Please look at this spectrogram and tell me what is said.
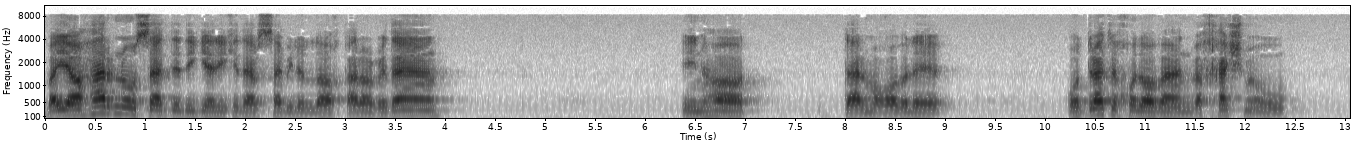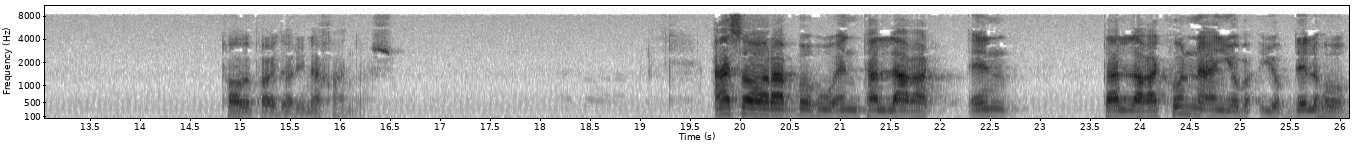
و یا هر نوع صد دیگری که در سبیل الله قرار بدن اینها در مقابل قدرت خداوند و خشم او تاب پایداری نخواهند داشت. عسى ربه ان طلق ان طلقكن ان يبدله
